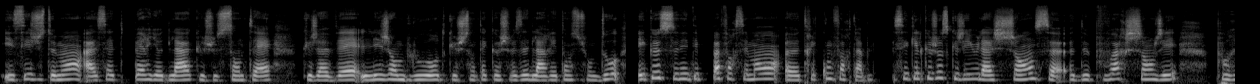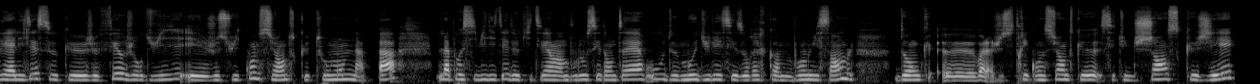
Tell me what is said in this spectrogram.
Et c'est justement à cette période-là que je sentais que j'avais les jambes lourdes, que je sentais que je faisais de la rétention d'eau et que ce n'était pas forcément euh, très confortable. C'est quelque chose que j'ai eu la chance de pouvoir changer pour réaliser ce que je fais aujourd'hui et je suis consciente que tout le monde n'a pas la possibilité de quitter un boulot sédentaire ou de moduler ses horaires comme bon lui semble. Donc euh, voilà, je suis très consciente que c'est une chance que j'ai.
